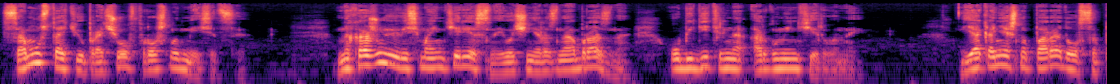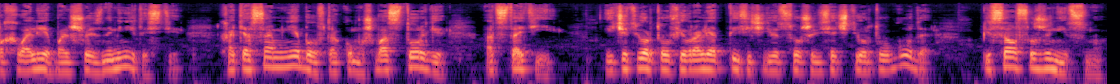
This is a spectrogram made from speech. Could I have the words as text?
Саму статью прочел в прошлом месяце. Нахожу ее весьма интересной и очень разнообразно, убедительно аргументированной. Я, конечно, порадовался похвале большой знаменитости, хотя сам не был в таком уж восторге от статьи, и 4 февраля 1964 года писал Солженицыну,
